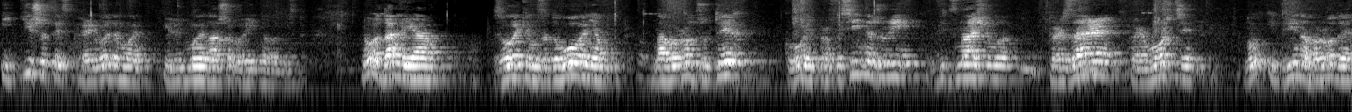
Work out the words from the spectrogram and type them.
і тішитись краєвидами і людьми нашого рідного міста. Ну а далі я з великим задоволенням нагороджу тих, кого і професійне журі відзначило, призери, переможці, ну і дві нагороди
